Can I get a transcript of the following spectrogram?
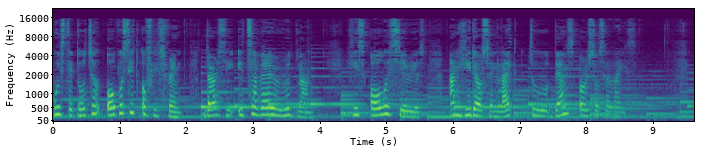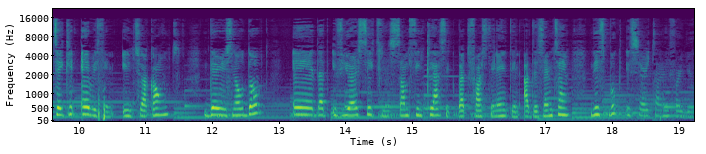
who is the total opposite of his friend. Darcy is a very rude man. He's always serious and he doesn't like to dance or socialize. Taking everything into account, there is no doubt uh, that if you are seeking something classic but fascinating at the same time, this book is certainly for you.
